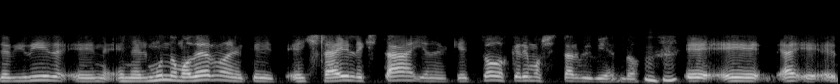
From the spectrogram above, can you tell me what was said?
de vivir en, el mundo moderno en el que Israel está y en el que todos queremos estar viviendo. Eh, eh, eh,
